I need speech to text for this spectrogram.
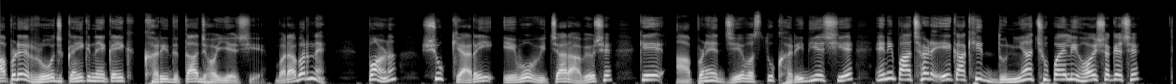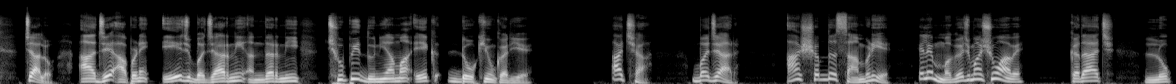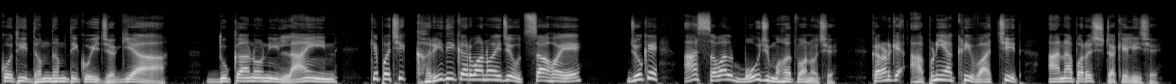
આપણે રોજ કંઈક ને કંઈક ખરીદતા જ હોઈએ છીએ, બરાબર ને? પણ શું ક્યારેય એવો વિચાર આવ્યો છે કે આપણે જે વસ્તુ ખરીદીએ છીએ એની પાછળ એક આખી દુનિયા છુપાયેલી હોઈ શકે છે? ચાલો, આજે આપણે એ જ બજારની અંદરની છુપી દુનિયામાં એક ડોક્યું કરીએ. અચ્છા, બજાર. આ શબ્દ સાંભળીએ, એટલે મગજમાં શું આવે? કદાચ લોકોથી ધમધમતી કોઈ જગ્યા, દુકાનોની લાઈન, કે પછી ખરીદી કરવાનો એ જે ઉત્સાહ હોય એ? જો કે આ સવાલ બહુ જ મહત્વનો છે, કારણ કે આપણી આખી વાતચીત આના પર જ ટકેલી છે.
